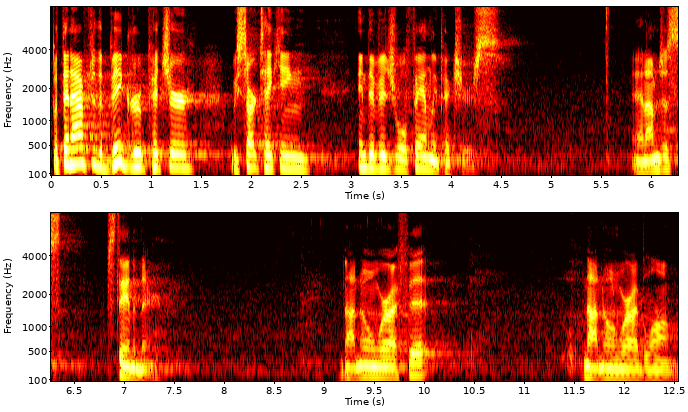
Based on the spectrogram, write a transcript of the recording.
But then after the big group picture, we start taking individual family pictures. And I'm just standing there, not knowing where I fit, not knowing where I belong.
